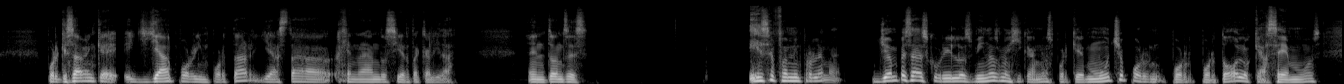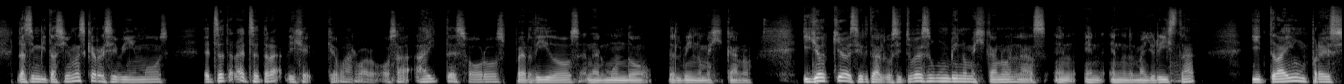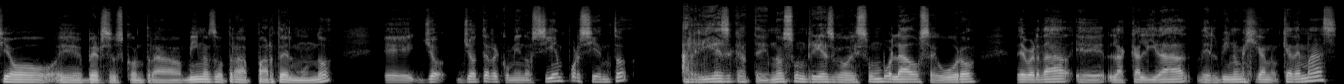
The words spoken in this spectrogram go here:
porque saben que ya por importar ya está generando cierta calidad. Entonces, ese fue mi problema yo empecé a descubrir los vinos mexicanos porque mucho por, por, por, todo lo que hacemos, las invitaciones que recibimos, etcétera, etcétera, dije, qué bárbaro. O sea, hay tesoros perdidos en el mundo del vino mexicano. Y yo quiero decirte algo, si tú ves un vino mexicano en, las, en, en, en el mayorista y trae un precio eh, versus contra vinos de otra parte del mundo, eh, yo, yo te recomiendo 100% arriesgate, no es un riesgo, es un volado seguro de verdad eh, la calidad del vino mexicano, que además,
